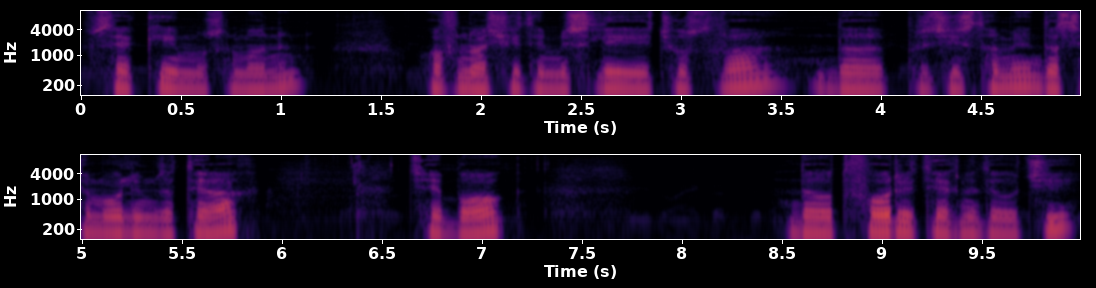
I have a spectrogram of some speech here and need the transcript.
всеки мусулманин в нашите мисли и чувства да пречистваме, да се молим за тях, че Бог да отвори техните очи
